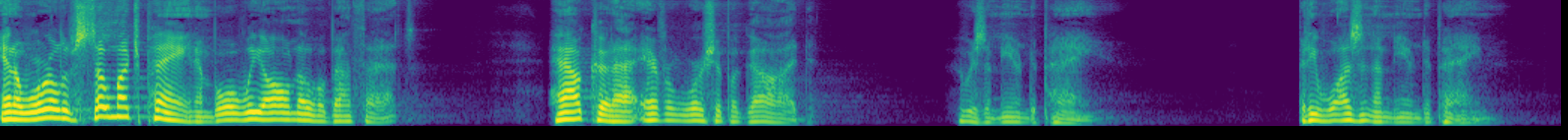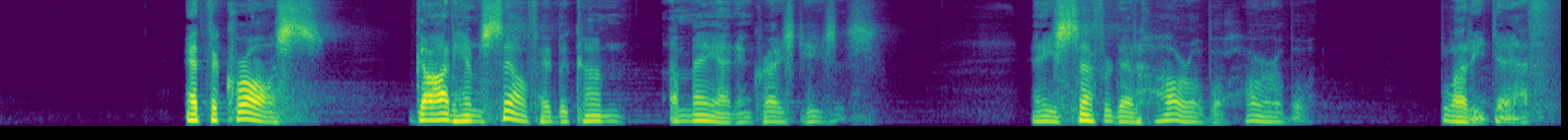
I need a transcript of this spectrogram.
In a world of so much pain, and boy, we all know about that, how could I ever worship a God who was immune to pain? But he wasn't immune to pain. At the cross, God Himself had become a man in Christ Jesus. And He suffered that horrible, horrible, bloody death.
